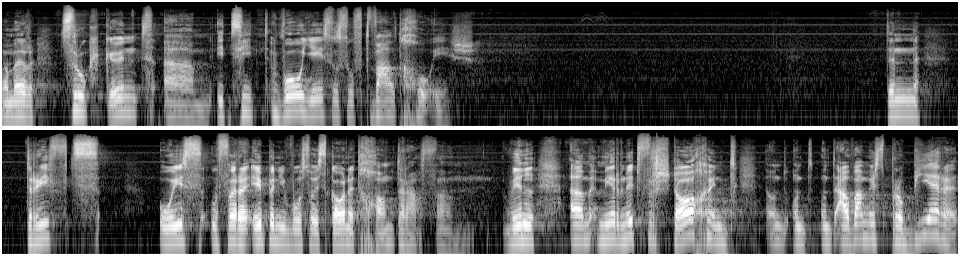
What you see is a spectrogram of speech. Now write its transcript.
Wenn wir zurückgehen ähm, in die Zeit, wo Jesus auf die Welt gekommen ist, dann trifft es uns auf einer Ebene, wo es uns gar nicht treffen kann. Weil ähm, wir nicht verstehen können und, und, und auch wenn wir es probieren,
